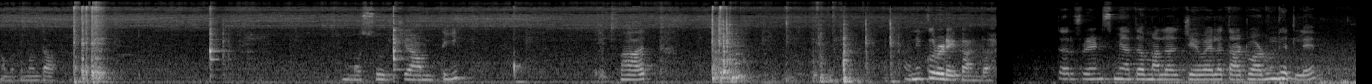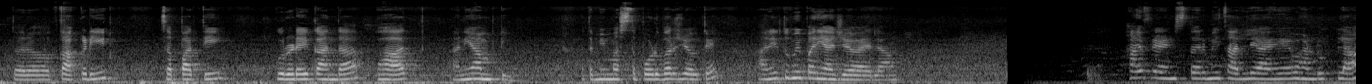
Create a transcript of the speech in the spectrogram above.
मग तुम्हाला दाखव मसूरची आमटी भात आणि कुरडे कांदा. तर फ्रेंड्स मी आता मला जेवायला ताट वाढून घेतले. तर काकडी चपाती कुरडे कांदा भात आणि आमटी. आता मी मस्त पोटभर जेवते आणि तुम्ही पण या जेवायला. हाय फ्रेंड्स तर मी चालले आहे भांडुपला.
